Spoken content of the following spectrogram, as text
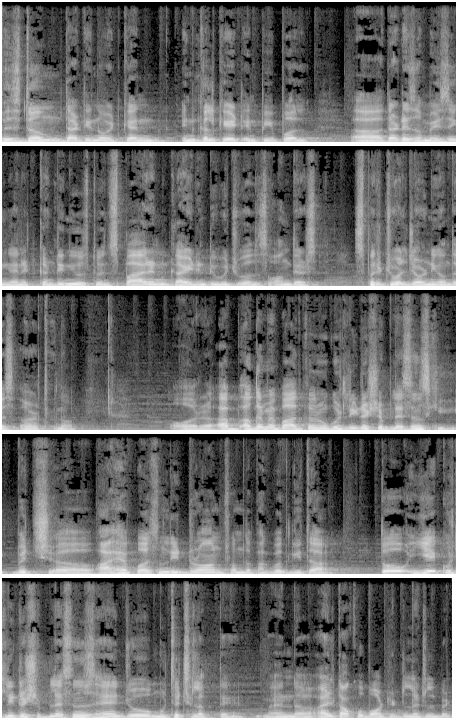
wisdom that you know it can inculcate in people that is amazing and it continues to inspire and guide individuals on their spiritual journey on this earth you know और अब अगर मैं बात करूँ कुछ लीडरशिप लेसन्स की which I have personally drawn from the Bhagavad Gita तो ये कुछ लीडरशिप लेसन्स हैं जो मुझे अच्छे लगते हैं। And I talk about it little bit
